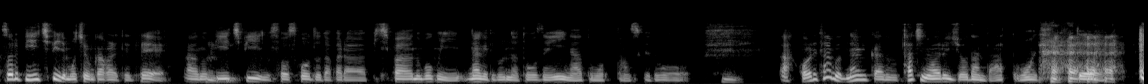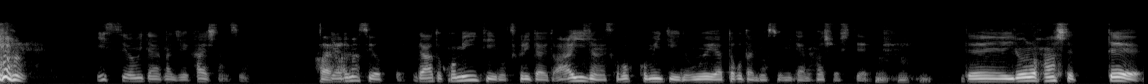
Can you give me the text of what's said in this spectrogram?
それ PHP でもちろん書かれてて、あのうんうん PHP のソースコードだから、ピチパーの僕に投げてくるのは当然いいなと思ったんですけど、あ、これ多分なんかあの、立ちの悪い冗談だなと思って、いいっすよみたいな感じで返したんですよ。はいはいやり。ますよって。で、あとコミュニティも作りたいと、あ、いいじゃないですか、僕コミュニティの運営やったことありますよみたいな話をして、うんうんうんで、いろいろ話してって、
